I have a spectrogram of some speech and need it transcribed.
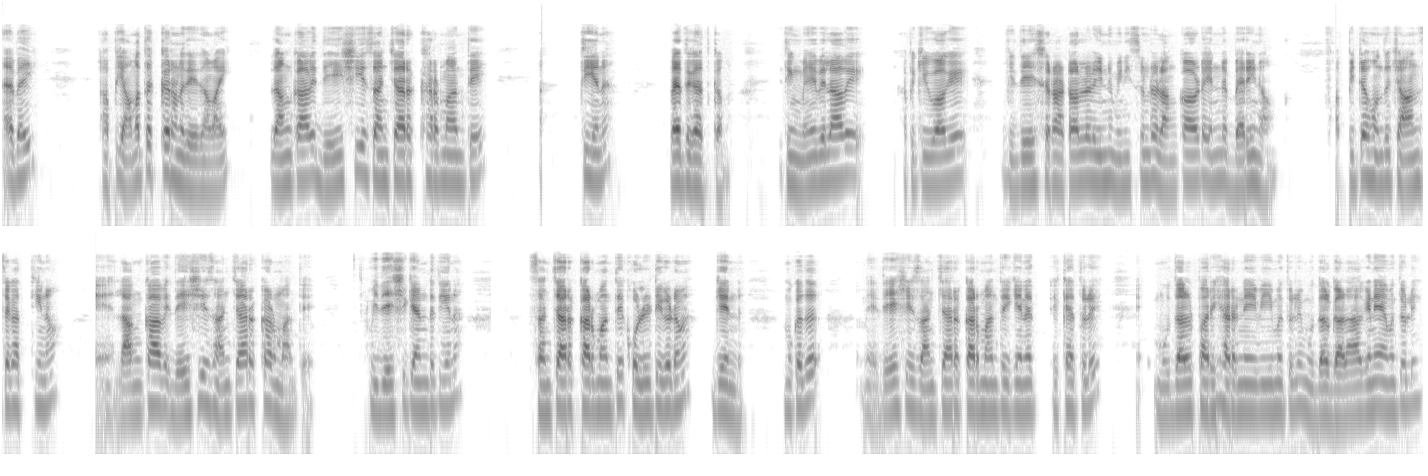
හැබැයි අපි අමතක් කරන දේ තමයි ලංකාවේ දේශීය සංචාර කර්මාන්තයේ තියෙන වැදගත්කම. ඉතින් මේ වෙලාවේ අපි කිව්වාගේ විදේශ රටල්ල ඉන්න මිනිස්සුන්ට ලංකාවට එන්න බැරිනම් අපිට හොඳ චාන්සකත්තිනවා ලංකාවේ දේශීය සංචාර කර්මාන්තය. විදේශිකැන්ට තියෙන සංචාර කර්මාන්තය කොල්ලිටිකටම ගෙන්ඩ මොකද මේ දේශී සංචාර කර්මාන්තය කියෙන එක ඇතුළේ මුදල් පරිහරණය වීම තුළි මුදල් ගලාගෙන ඇමතුළින්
